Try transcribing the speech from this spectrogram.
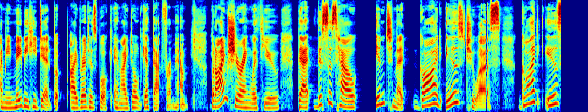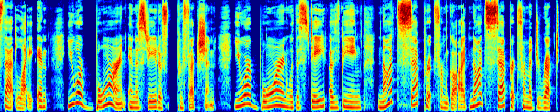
I mean maybe he did, but I read his book and I don't get that from him. But I'm sharing with you that this is how intimate God is to us. God is that light. And you are born in a state of perfection. You are born with a state of being not separate from God, not separate from a direct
